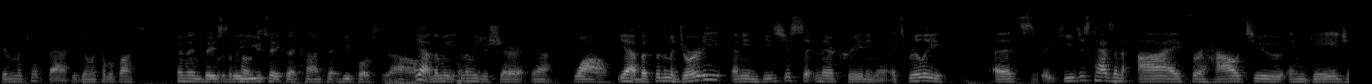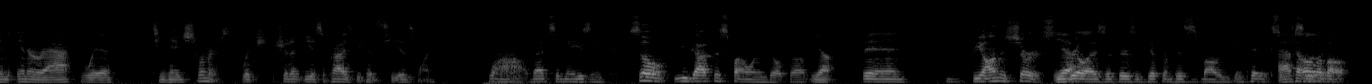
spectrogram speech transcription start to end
give him a kickback. We give him a couple bucks. And then basically, you take that content, he posts it out. Yeah, then we then we just share it. Yeah. Wow. Yeah, but for the majority, I mean, he's just sitting there creating it. It's really, it's he just has an eye for how to engage and interact with teenage swimmers, which shouldn't be a surprise because he is one. Wow, that's amazing. So you got this following built up, Yeah, and beyond the shirts, you Yeah. realize that there's a different business model you can take. So tell Absolutely. about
